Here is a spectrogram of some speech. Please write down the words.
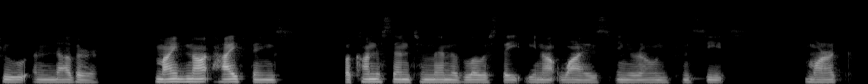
to another. Mind not high things, but condescend to men of low estate. Be not wise in your own conceits. Mark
